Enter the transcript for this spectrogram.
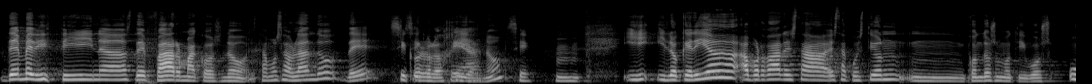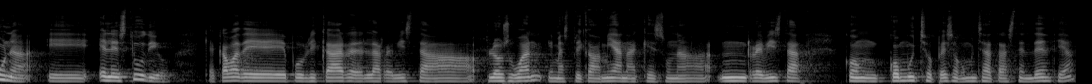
de medicinas, de fármacos, no, estamos hablando de psicología, psicología ¿no? Sí. Y, y, lo quería abordar esta, esta cuestión mmm, con dos motivos. Una, eh, el estudio que acaba de publicar la revista Plus One, que me ha explicado Miana, que es una revista con, con mucho peso, con mucha trascendencia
